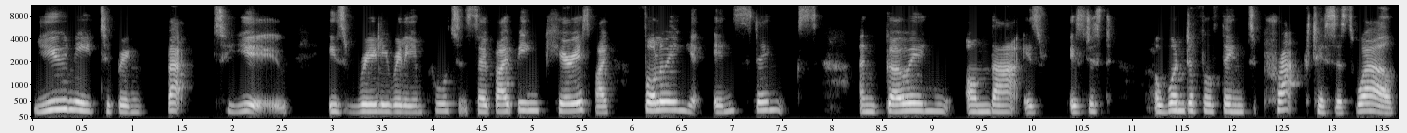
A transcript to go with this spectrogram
you need to bring back to you is really, really important. So, by being curious, by following your instincts and going on that is, is just a wonderful thing to practice as well.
